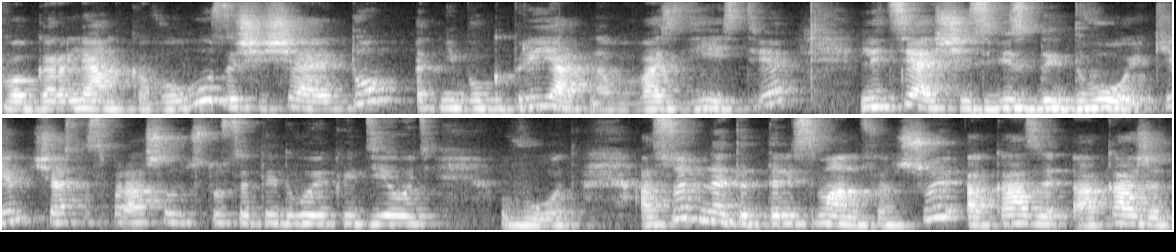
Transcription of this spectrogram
Тыква-горлянка в улу защищает дом от неблагоприятного воздействия летящей звезды двойки. Часто спрашивают что с этой двойкой делать. Вот. Особенно этот талисман фэншуй окажет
